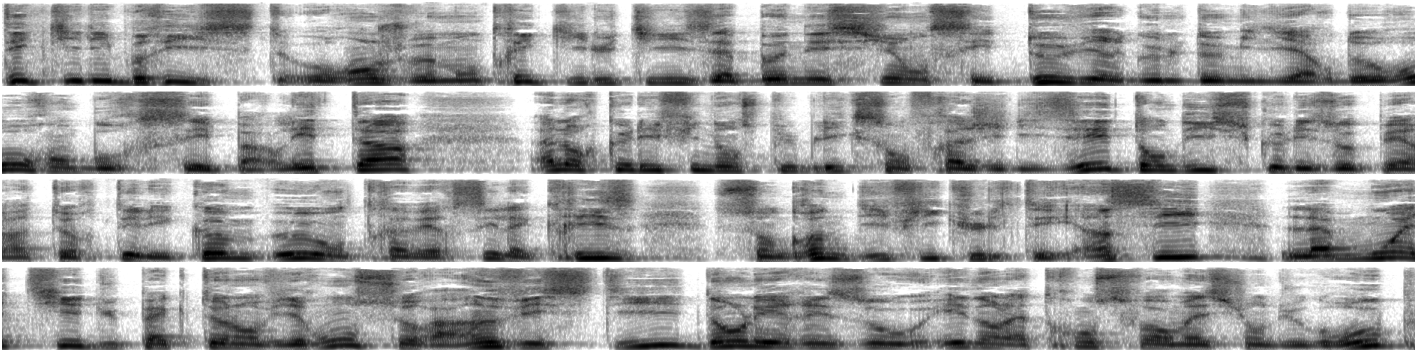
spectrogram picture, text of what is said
d'équilibriste. Orange veut montrer qu'il utilise à bon escient ses 2,2 milliards d'euros remboursés par l'État alors que les finances publiques sont fragilisées, tandis que les opérateurs télécoms, eux, ont traversé la crise sans grande difficulté. Ainsi, la moitié du pactole environ sera investie dans les réseaux et dans la transformation du groupe,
